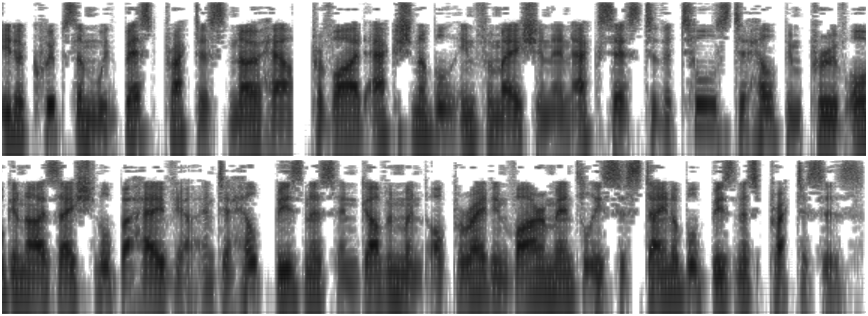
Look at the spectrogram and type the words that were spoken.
It equips them with best practice know-how, provide actionable information and access to the tools to help improve organizational behavior and to help business and government operate environmentally sustainable business practices.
